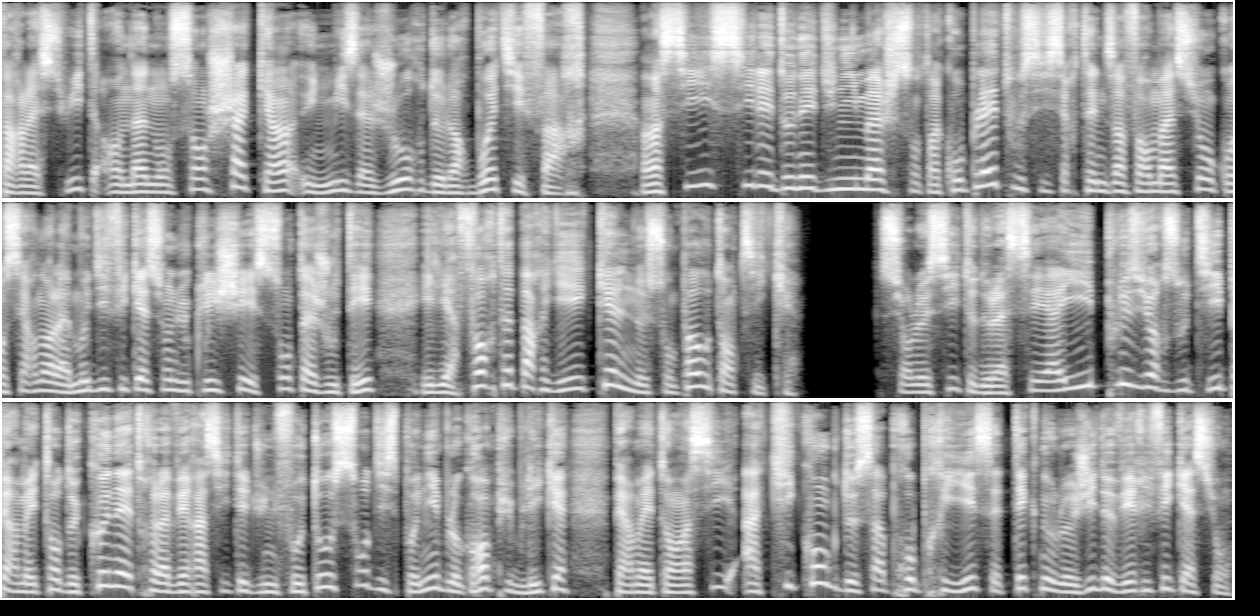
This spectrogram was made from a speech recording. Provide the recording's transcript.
par la suite en annonçant chacun une mise à jour de leur boîtier phare. Ainsi, si les données d'une image sont incomplètes ou si certaines informations concernant la modification du cliché sont ajoutées, il y a fort à parier qu'elles ne sont pas authentiques. Sur le site de la CAI, plusieurs outils permettant de connaître la véracité d'une photo sont disponibles au grand public, permettant ainsi à quiconque de s'approprier cette technologie de vérification.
